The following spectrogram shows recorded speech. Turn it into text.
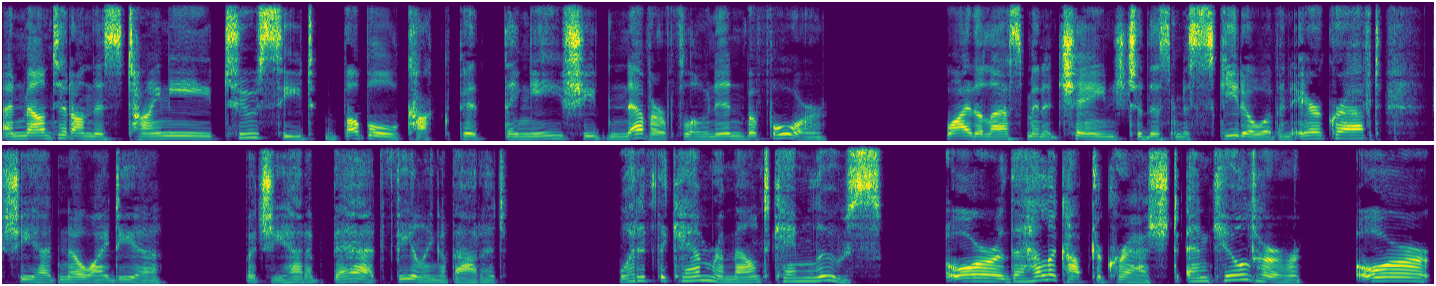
and mounted on this tiny two seat bubble cockpit thingy she'd never flown in before. Why the last minute change to this mosquito of an aircraft, she had no idea, but she had a bad feeling about it. What if the camera mount came loose? Or the helicopter crashed and killed her? Or.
